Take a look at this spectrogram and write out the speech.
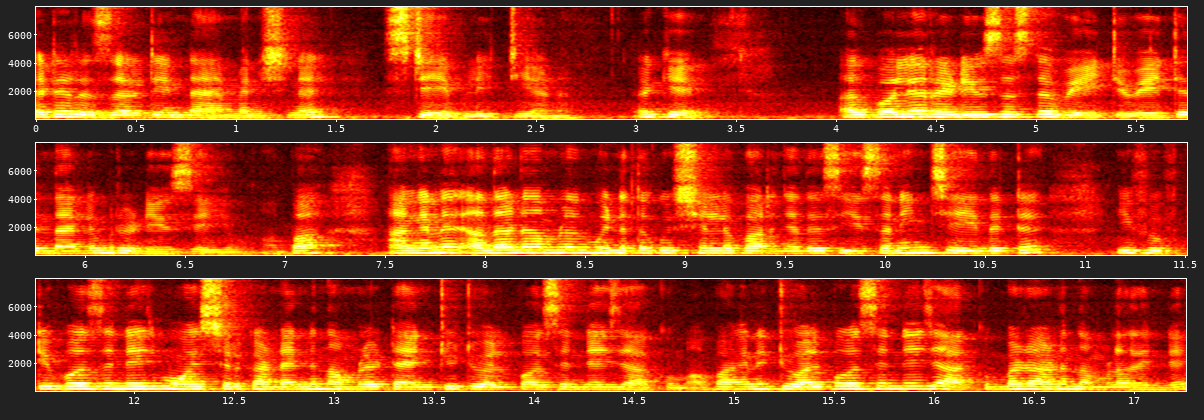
ഇറ്റ് റിസൾട്ട് ഇൻ ഡയമെൻഷണൽ സ്റ്റേബിലിറ്റിയാണ് ഓക്കെ അതുപോലെ റെഡ്യൂസസ് ദ വെയിറ്റ് വെയിറ്റ് എന്തായാലും റെഡ്യൂസ് ചെയ്യും. അപ്പോൾ അങ്ങനെ അതാണ് നമ്മൾ മുന്നത്തെ ക്വസ്റ്റ്യനിൽ പറഞ്ഞത്. സീസണിങ് ചെയ്തിട്ട് ഈ ഫിഫ്റ്റി പെർസെന്റേജ് മോയ്സ്ചർ കണ്ടന്റ് നമ്മൾ ടെൻ ടു ട്വൽവ് പെർസെന്റേജ് ആക്കും. അപ്പോൾ അങ്ങനെ ട്വൽവ് പെർസെന്റേജ് ആക്കുമ്പോഴാണ് നമ്മൾ അതിന്റെ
